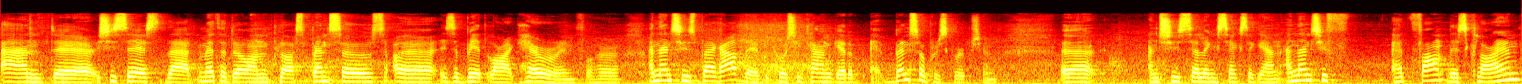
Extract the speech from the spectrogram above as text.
And uh, she says that methadone plus benzos uh, is a bit like heroin for her. And then she's back out there because she can't get a benzo prescription uh, and she's selling sex again. And then she had found this client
